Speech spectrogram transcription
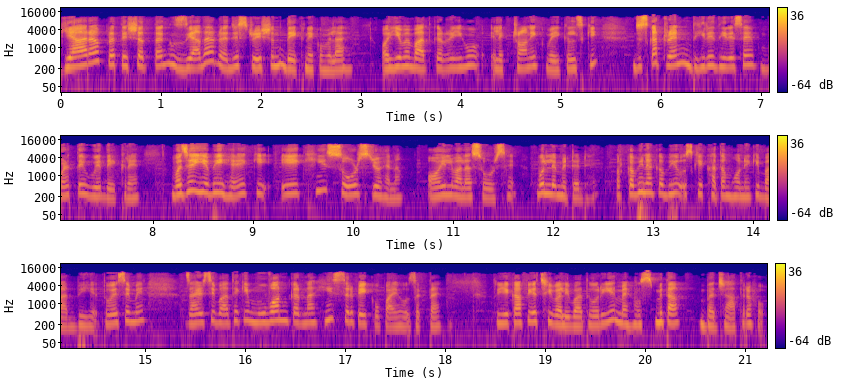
11 प्रतिशत तक ज़्यादा रजिस्ट्रेशन देखने को मिला है। और ये मैं बात कर रही हूँ इलेक्ट्रॉनिक व्हीकल्स की, जिसका ट्रेंड धीरे धीरे से बढ़ते हुए देख रहे हैं। वजह यह भी है कि एक ही सोर्स जो है ना ऑयल वाला सोर्स है, वो लिमिटेड है और कभी ना कभी उसके खत्म होने की बात भी है। तो ऐसे में ज़ाहिर सी बात है कि मूव ऑन करना ही सिर्फ़ एक उपाय हो सकता है। तो ये काफ़ी अच्छी वाली बात हो रही है। मैं हूँ स्मिता, बजात रहो।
